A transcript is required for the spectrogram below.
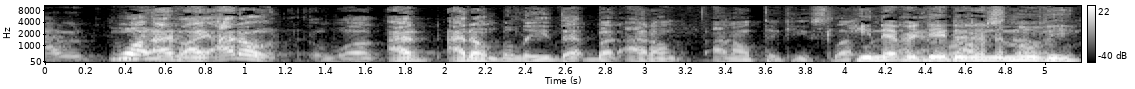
I refuse. Well, I like. I don't. Well, I I don't believe that, but I don't. I don't think he slept. He with never Diana did it in the though. movie.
